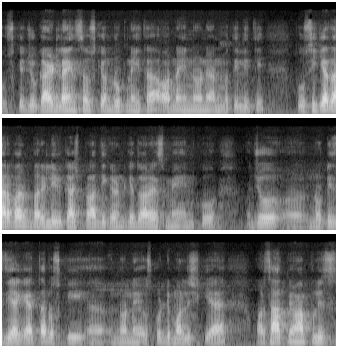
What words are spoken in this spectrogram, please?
उसके जो गाइडलाइंस है, उसके अनुरूप नहीं था और न इन्होंने अनुमति ली थी। तो उसी के आधार पर बरेली विकास प्राधिकरण के द्वारा इसमें इनको जो नोटिस दिया गया था और उसकी इन्होंने उसको डिमोलिश किया है। और साथ में वहाँ पुलिस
